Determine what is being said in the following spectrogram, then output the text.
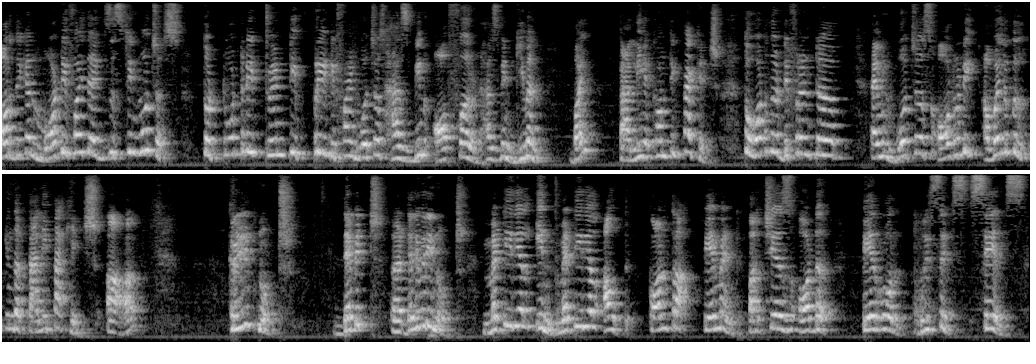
or they can modify the existing vouchers so totally 20 predefined vouchers has been offered, has been given by Tally accounting package. So what are the different, uh, I mean vouchers already available in the Tally package are credit note, debit, uh, delivery note, material in, material out, contra, payment, purchase order, payroll, receipts, sales,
